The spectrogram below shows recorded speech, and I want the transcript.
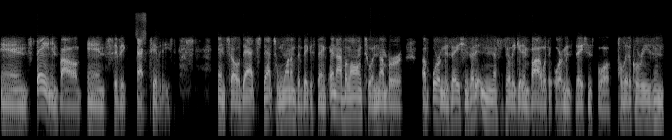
and staying involved in civic activities. And so that's that's one of the biggest things. And I belong to a number of organizations. I didn't necessarily get involved with the organizations for political reasons,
